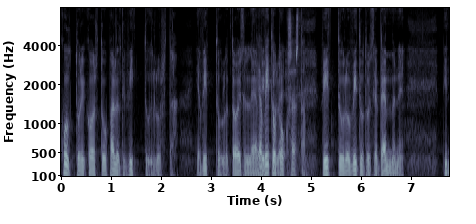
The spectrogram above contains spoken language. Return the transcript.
kulttuuri koostuu paljon vittuilusta ja vittuilu toiselle. Ja, ja vitutuksesta. Vittuilu, vitutus ja tämmöinen. Niin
